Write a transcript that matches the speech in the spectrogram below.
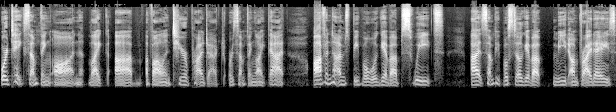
or take something on, like uh, a volunteer project or something like that Oftentimes, people will give up sweets. Uh, some people still give up meat on Fridays.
